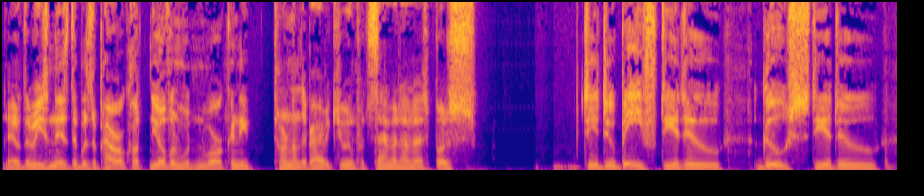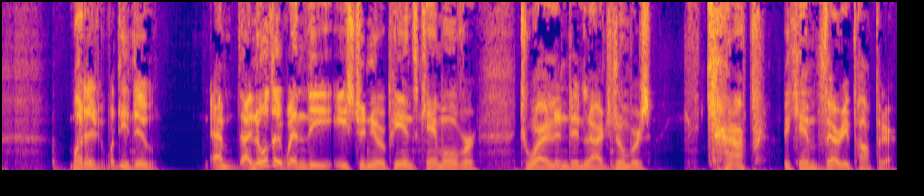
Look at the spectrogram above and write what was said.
Now the reason is there was a power cut, and the oven wouldn't work, and he turned on the barbecue and put salmon on it. But do you do beef? Do you do goose? Do you do what? Do, what do you do? Um, I know that when the Eastern Europeans came over to Ireland in large numbers, carp became very popular.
